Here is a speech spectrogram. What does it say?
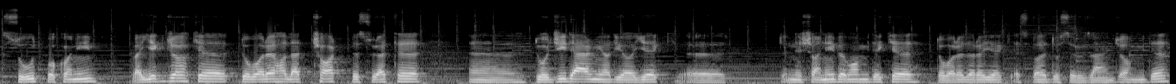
صعود بکنیم و یک جا که دوباره حالت چارت به صورت دوجی در میاد یا یک نشانه به ما میده که دوباره داره یک اصلاح دو سه روزه انجام میده.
